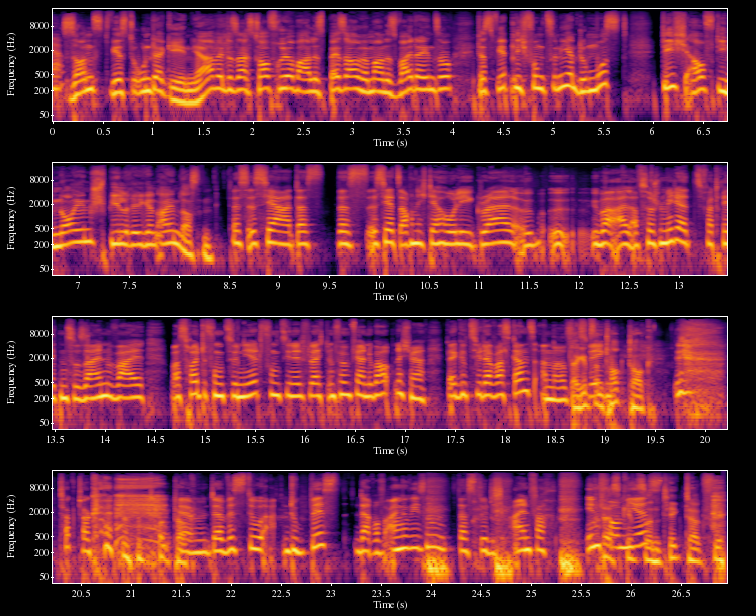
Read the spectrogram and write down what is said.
Ja. Sonst wirst du untergehen, ja? Wenn du sagst, oh, früher war alles besser und wir machen das weiterhin so, das wird nicht funktionieren. Du musst dich auf die neuen Spielregeln einlassen. Das ist ja, das, das ist jetzt auch nicht der Holy Grail, überall auf Social Media vertreten zu sein, weil was heute funktioniert, funktioniert vielleicht in fünf Jahren überhaupt nicht mehr. Da gibt's wieder was ganz anderes. Da gibt's einen Deswegen- Tok-Tok. Tok Tok. Tok, Tok. Ähm, da bist du, du bist darauf angewiesen, dass du dich einfach Das gibt informierst. so einen TikTok für,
